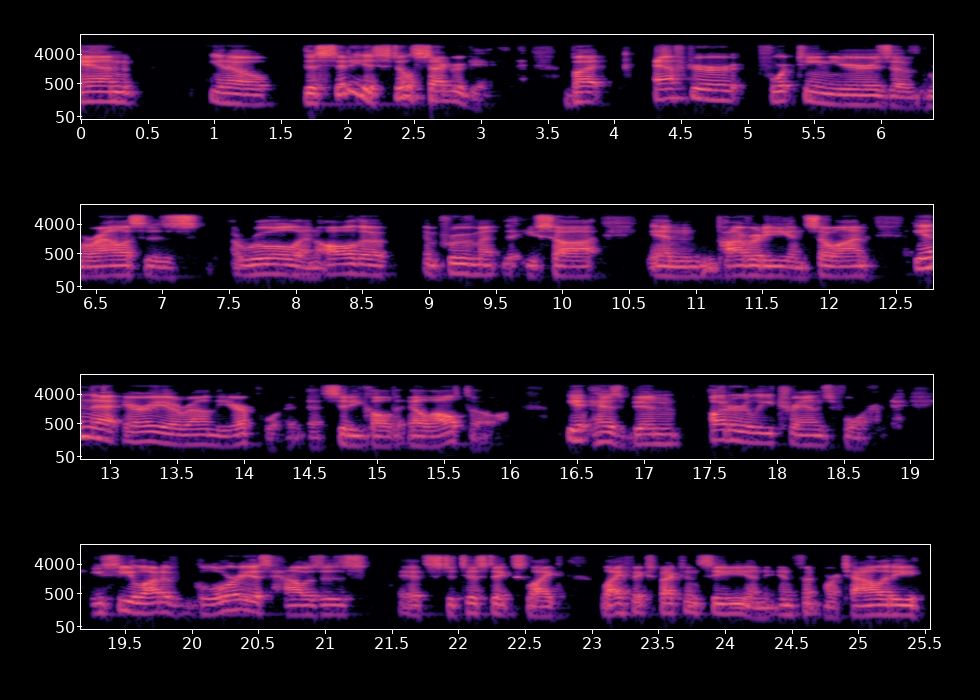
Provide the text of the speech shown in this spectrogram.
And, you know, the city is still segregated, but after 14 years of Morales's rule and all the improvement that you saw in poverty and so on. In that area around the airport, that city called El Alto, it has been utterly transformed. You see a lot of glorious houses. It's statistics like life expectancy and infant mortality.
